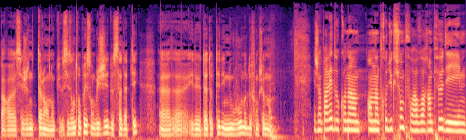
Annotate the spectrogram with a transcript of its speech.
par ces jeunes talents. Donc ces entreprises sont obligées de s'adapter et d'adopter des nouveaux modes de fonctionnement. J'en parlais donc en, introduction pour avoir un peu des,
